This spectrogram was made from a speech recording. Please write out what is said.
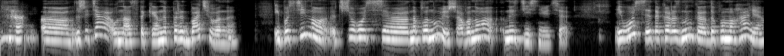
Е, Життя у нас таке непередбачуване, і постійно чогось е, наплануєш, а воно не здійснюється. І ось така розминка допомагає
